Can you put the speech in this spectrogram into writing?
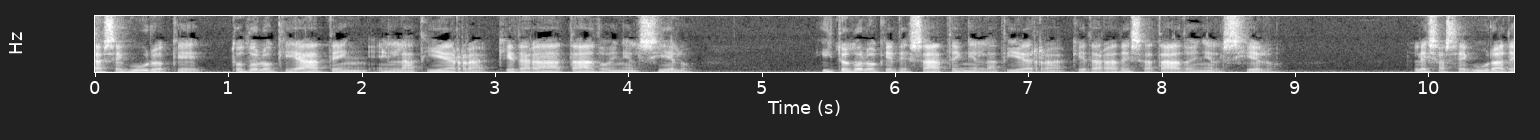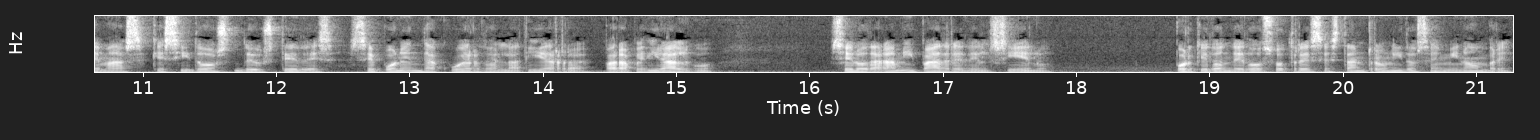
aseguro que todo lo que aten en la tierra quedará atado en el cielo, y todo lo que desaten en la tierra quedará desatado en el cielo. Les aseguro además que si dos de ustedes se ponen de acuerdo en la tierra para pedir algo, se lo dará mi Padre del cielo, porque donde dos o tres están reunidos en mi nombre,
